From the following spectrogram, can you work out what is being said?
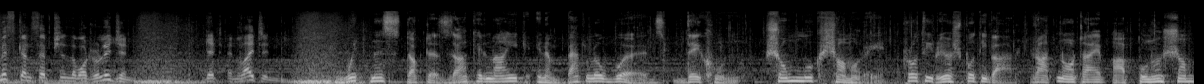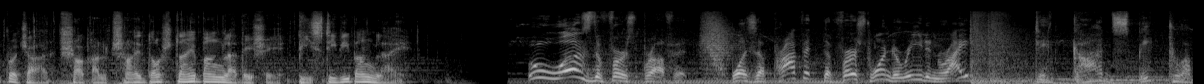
misconceptions about religion. Get enlightened. Witness Dr. Zakir Naik in a battle of words. দেখুন সম্মুখ সমরে প্রতি বৃহস্পতিবার রাত নটায় বা পুনঃ সম্প্রচার সকাল সাড়ে দশটায় বাংলাদেশে পিস টিভি বাংলায় Who was the first prophet? Was a prophet the first one to read and write? Did God speak to a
